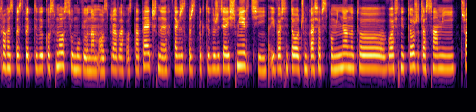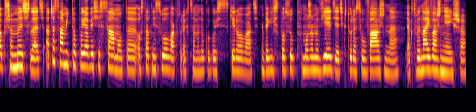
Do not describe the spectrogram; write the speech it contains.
trochę z perspektywy kosmosu mówią nam o sprawach ostatecznych, także z perspektywy życia i śmierci. I właśnie to, o czym Kasia wspomina, no to właśnie to, że czasami trzeba przemyśleć, a czasami to pojawia się samo, te ostatnie słowa, które chcemy do kogoś skierować. W jakiś sposób możemy wiedzieć, które są ważne, a które najważniejsze.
